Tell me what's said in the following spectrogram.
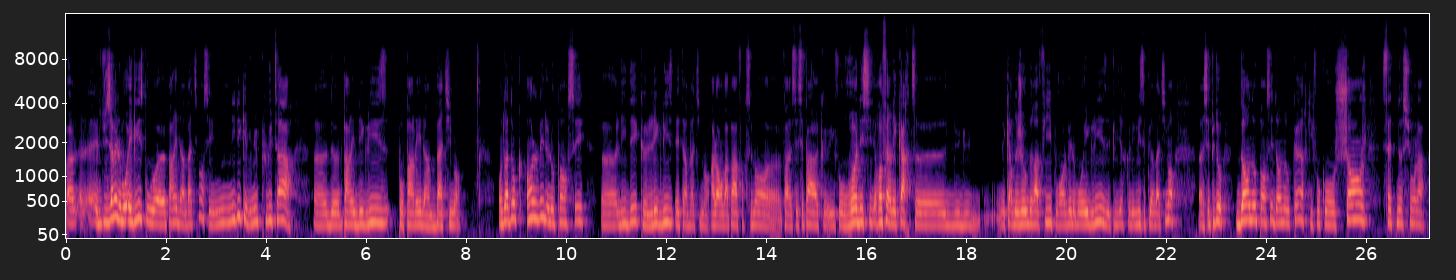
elle n'utilise jamais le mot Église pour euh, parler d'un bâtiment. C'est une idée qui est venue plus tard de parler d'Église pour parler d'un bâtiment. On doit donc enlever de nos pensées euh, l'idée que l'Église est un bâtiment. Alors on va pas forcément, euh, enfin c'est pas qu'il faut refaire les cartes, euh, les cartes de géographie pour enlever le mot Église et puis dire que l'Église n'est plus un bâtiment. c'est plutôt dans nos pensées, dans nos cœurs qu'il faut qu'on change cette notion-là.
